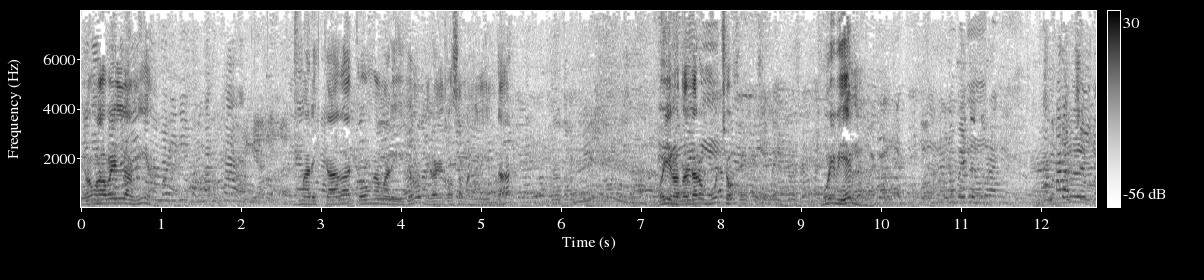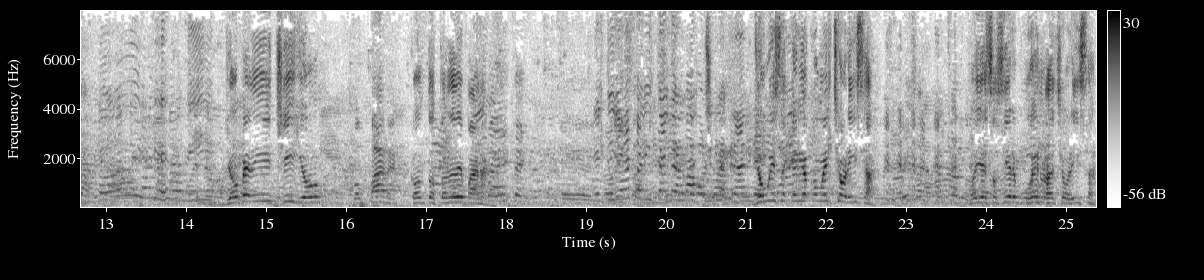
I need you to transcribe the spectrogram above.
Y vamos a ver la mía. Mariscada con amarillo. Mira qué cosa más linda. Oye, no tardaron mucho. Muy bien. Yo pedí chillo Con pana. con tostones de pana. El tuyo me del bajo, más grande. Yo hubiese querido comer choriza. Oye, eso sí es bueno, la choriza.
